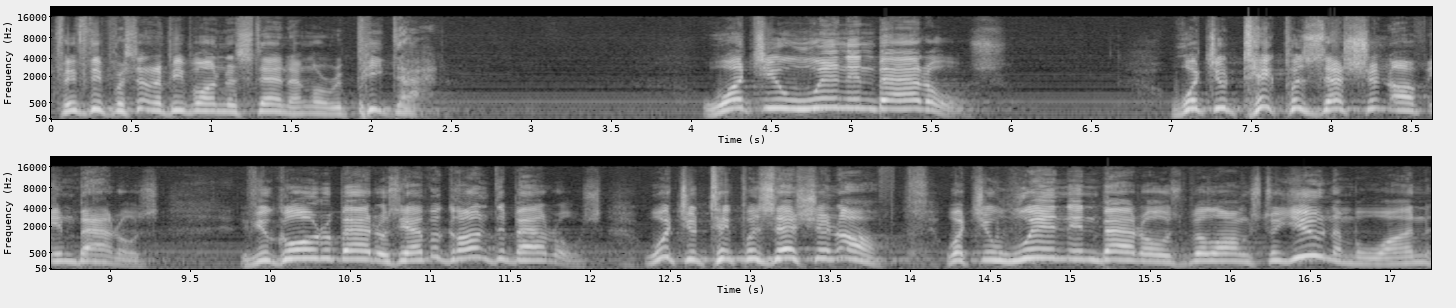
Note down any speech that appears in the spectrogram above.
Fifty percent of people understand. I'm going to repeat that what you win in battles, what you take possession of in battles. If you go to battles, you ever gone to battles, what you take possession of, what you win in battles belongs to you, number one.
